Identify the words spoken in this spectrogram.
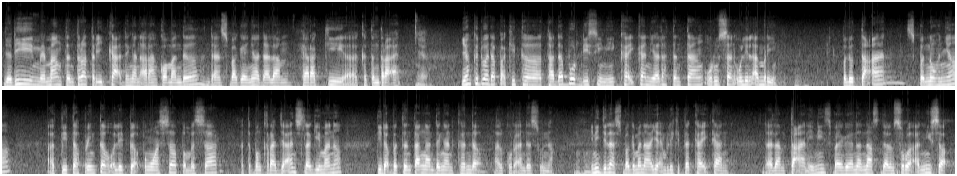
Jadi memang tentera terikat dengan arahan komander dan sebagainya dalam hierarki uh, ketenteraan. Yeah. Yang kedua dapat kita tadabur di sini kaitkan ialah tentang urusan ulil amri. Perlu taat sepenuhnya uh, titah perintah oleh pihak penguasa, pembesar ataupun kerajaan selagi mana tidak bertentangan dengan kehendak Al-Quran dan Sunnah. Mm-hmm. Ini jelas bagaimana ayat yang boleh kita kaitkan dalam ta'an ini sebagaimana nas dalam surah An-Nisa.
